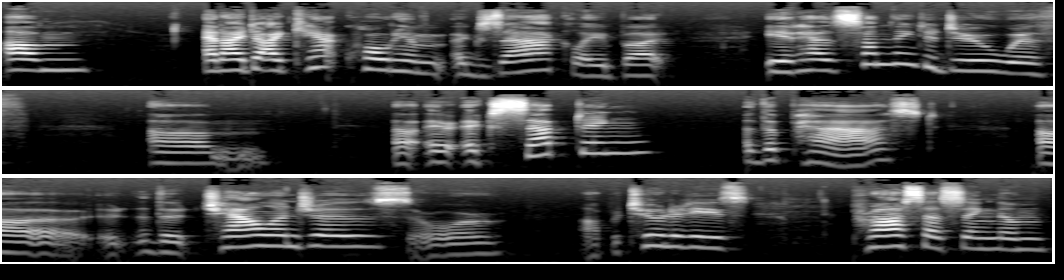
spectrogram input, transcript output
Um, and I, I can't quote him exactly, but it has something to do with um, uh, accepting the past, uh, the challenges or opportunities, processing them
